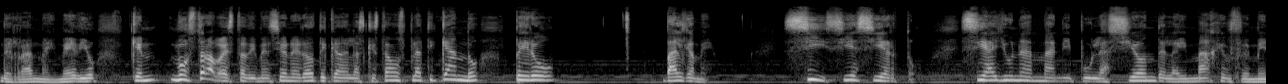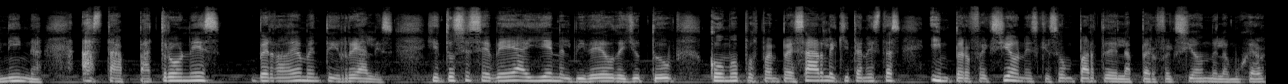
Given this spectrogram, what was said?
de Ranma y medio que mostraba esta dimensión erótica de las que estamos platicando, pero válgame, sí, sí es cierto, si hay una manipulación de la imagen femenina hasta patrones verdaderamente irreales. Y entonces se ve ahí en el video de YouTube cómo, pues para empezar, le quitan estas imperfecciones que son parte de la perfección de la mujer,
